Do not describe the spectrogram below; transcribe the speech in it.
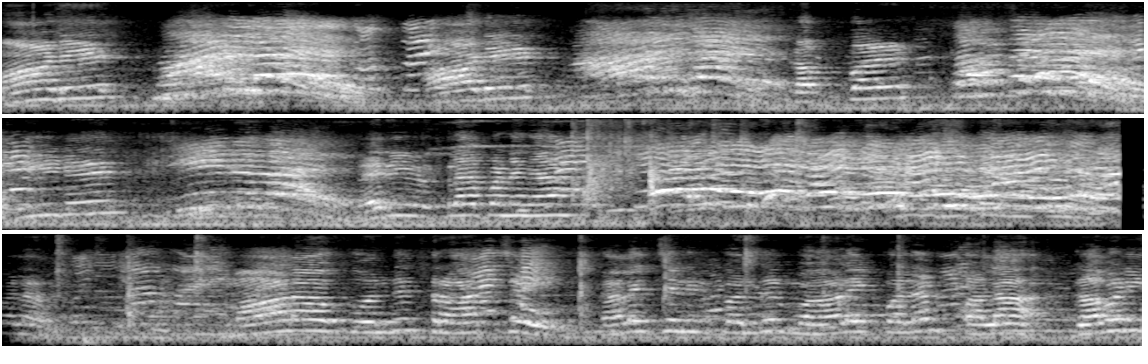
மாடு ஆடு கப்பல் வீடு வெரி குட் கிளாப் பண்ணுங்க. மாலாவுக்கு வந்து திராட்சை கலைச்செல்விக்கு வந்து வாழைப்பழம் பலா கவனி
